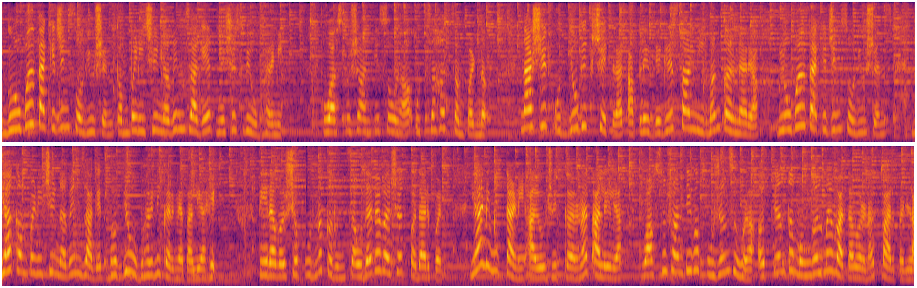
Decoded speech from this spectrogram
ग्लोबल पॅकेजिंग सोल्युशन कंपनीची नवीन जागेत यशस्वी उभारणी. वास्तुशांती सोहळा उत्साहात संपन्न. नाशिक औद्योगिक क्षेत्रात आपले वेगळे स्थान निर्माण करणाऱ्या ग्लोबल पॅकेजिंग सोल्युशन्स या कंपनीची नवीन जागेत भव्य उभारणी करण्यात आली आहे. तेरा वर्ष पूर्ण करून चौदाव्या वर्षात पदार्पण. या निमित्ताने आयोजित करण्यात आलेल्या वास्तुशांती व पूजन सोहळा अत्यंत मंगलमय वातावरणात पार पडला.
